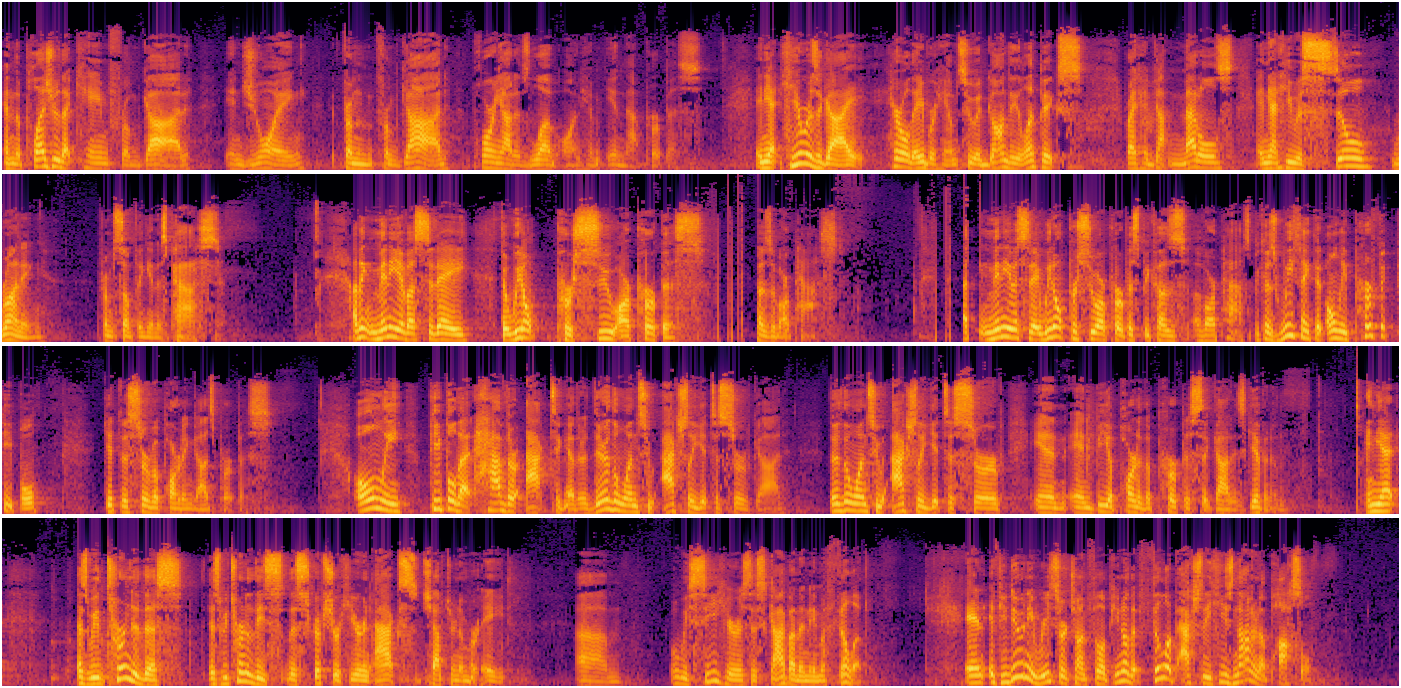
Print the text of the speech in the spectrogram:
and the pleasure that came from God enjoying, from, from God pouring out his love on him in that purpose. And yet, here was a guy, Harold Abrahams, who had gone to the Olympics, right, had gotten medals, and yet he was still running from something in his past. I think many of us today that we don't pursue our purpose because of our past. I think many of us today we don't pursue our purpose because of our past because we think that only perfect people get to serve a part in God's purpose. Only people that have their act together, they're the ones who actually get to serve God. They're the ones who actually get to serve and, and be a part of the purpose that God has given them. And yet, as we turn to this, as we turn to these, this scripture here in Acts chapter number 8, um, what we see here is this guy by the name of Philip. And if you do any research on Philip, you know that Philip actually, he's not an apostle.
